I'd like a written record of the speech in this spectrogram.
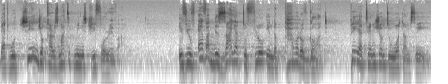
that will change your charismatic ministry forever. If you've ever desired to flow in the power of God, pay attention to what I'm saying.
